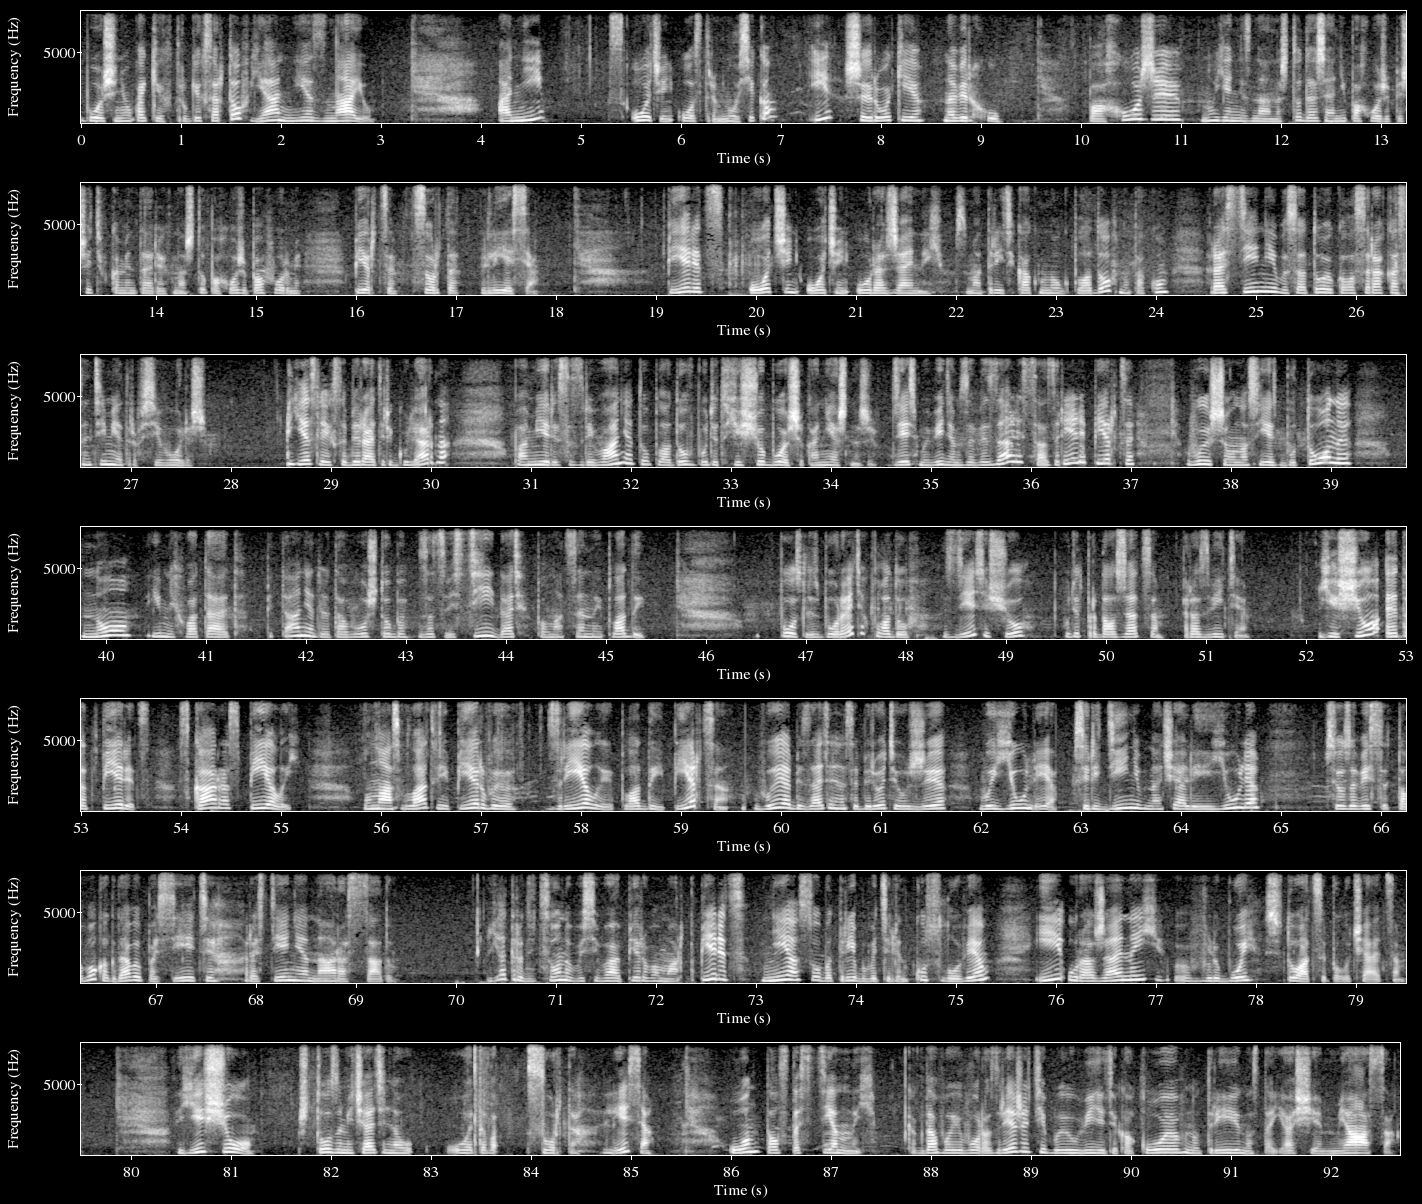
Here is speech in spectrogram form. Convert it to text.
больше ни у каких других сортов я не знаю. Они с очень острым носиком и широкие наверху. Похожи, ну я не знаю, на что даже они похожи. Пишите в комментариях, на что похожи по форме перцы сорта Леся. Перец очень-очень урожайный. Смотрите, как много плодов на таком растении высотой около 40 сантиметров всего лишь. Если их собирать регулярно, по мере созревания, то плодов будет еще больше, конечно же. Здесь мы видим, завязались, созрели перцы. Выше у нас есть бутоны, но им не хватает питания для того, чтобы зацвести и дать полноценные плоды. После сбора этих плодов здесь еще будет продолжаться развитие. Еще этот перец скороспелый. У нас в Латвии первые зрелые плоды перца вы обязательно соберете уже в июле, в середине, в начале июля. Все зависит от того, когда вы посеете растения на рассаду. Я традиционно высеваю 1 марта. Перец не особо требователен к условиям и урожайный в любой ситуации получается. Еще, что замечательно у этого сорта леся, он толстостенный. Когда вы его разрежете, вы увидите, какое внутри настоящее мясо.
